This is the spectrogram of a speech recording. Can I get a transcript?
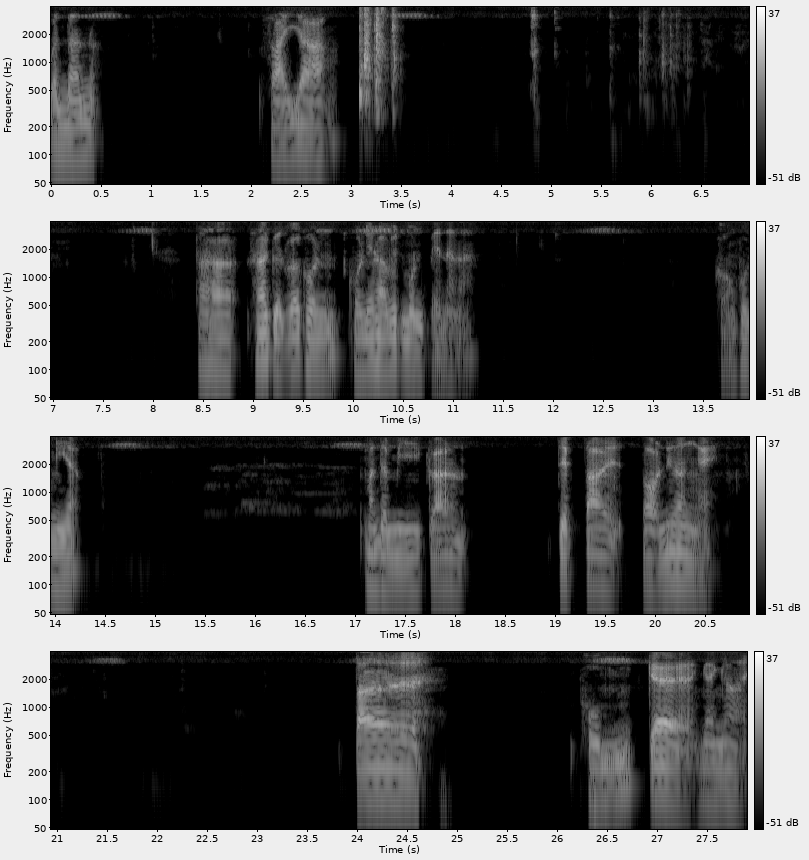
วันนั้น สายยาง ถ้าถ้าเกิดว่าคนคนที่ทำเวทมนต์เป็นอะนะของพวกนี้มันจะมีการ จ็บตายต่อเนื่องไง แต่ผมแก้ง่าย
